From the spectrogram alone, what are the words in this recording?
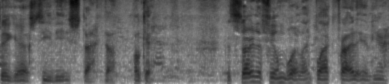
big ass TVs stacked up. Okay. It's starting to feel more like Black Friday in here.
